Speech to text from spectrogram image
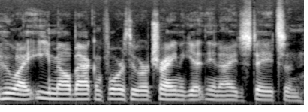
who I email back and forth who are trying to get in the United States, and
